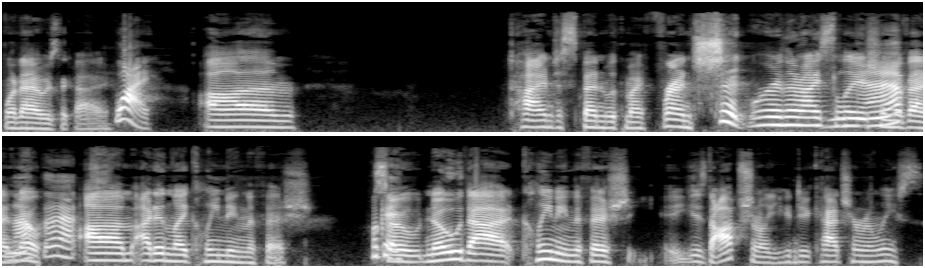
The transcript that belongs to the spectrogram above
when I was a guy. Why? Um, time to spend with my friends. Shit, we're in an isolation Nope, event. no, that. um, I didn't like cleaning the fish. Okay. So know that cleaning the fish is optional. You can do catch and release.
